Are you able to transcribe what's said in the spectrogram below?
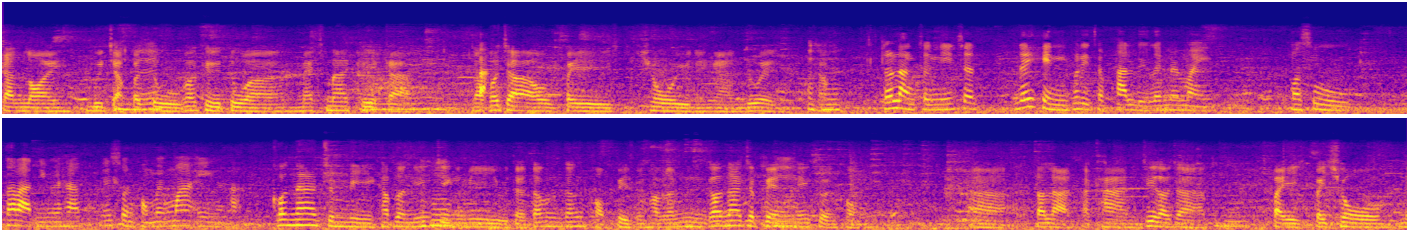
กันรอยมือจับอือฮึประตูก็คือตัว Maxma เคลียร์กาอืมเราก็จะเอาไปโชว์อยู่ในงานด้วยอือครับฮึแล้วหลังจากนี้จะได้เห็นผลิตภัณฑ์หรืออะไรใหม่ ๆ มาสู่ตลาดอีกไหมครับ ในส่วนของแมกมาเองอะค่ะ ก็น่าจะมีครับตอนนี้อืจอฮึริงๆมีอยู่แต่ต้องต้องขอปิดเป็นความลับนิดนึงก็น่าจะเป็นอือฮึในส่วนของอ่าตลาดอาคารที่เราจะอือฮึไปไปโชว์ใน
